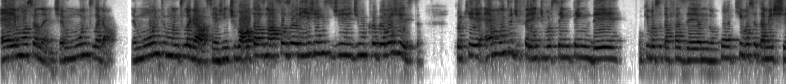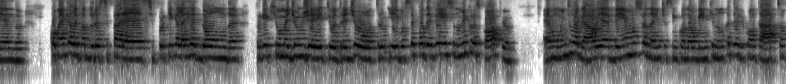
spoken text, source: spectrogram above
é emocionante, é muito legal. É muito, muito legal. Assim, a gente volta às nossas origens de, de microbiologista, porque é muito diferente você entender o que você está fazendo, com o que você está mexendo, como é que a levadura se parece, por que, que ela é redonda, por que, que uma é de um jeito e outra é de outro. E aí você poder ver isso no microscópio é muito legal e é bem emocionante, assim, quando alguém que nunca teve contato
